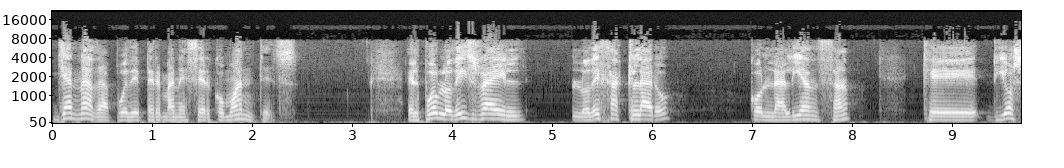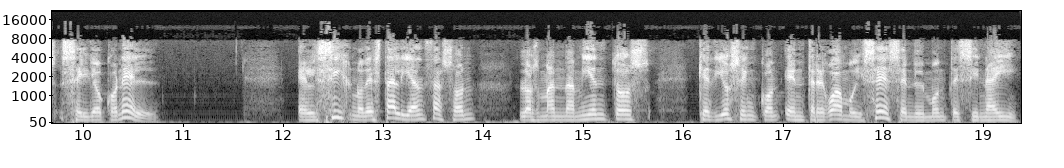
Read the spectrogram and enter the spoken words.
ya nada puede permanecer como antes. El pueblo de Israel lo deja claro con la alianza que Dios selló con él. El signo de esta alianza son los mandamientos que Dios entregó a Moisés en el monte Sinaí.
